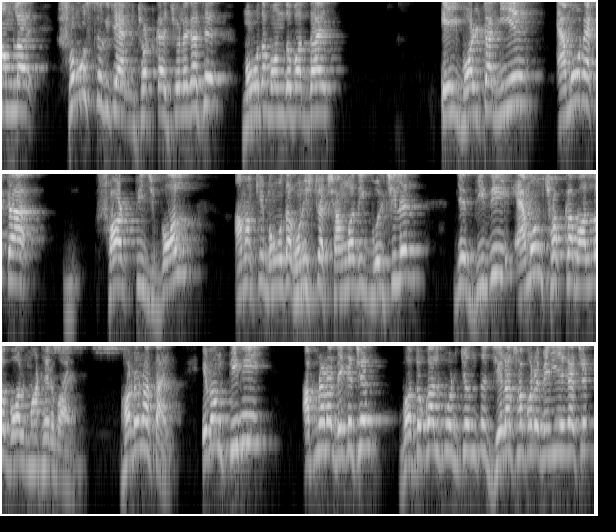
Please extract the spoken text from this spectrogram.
মামলায় সমস্ত কিছু এক ঝটকায় চলে গেছে। মমতা বন্দ্যোপাধ্যায় এই বলটা নিয়ে এমন একটা শর্ট পিচ বল আমাকে মমতা ঘনিষ্ঠ এক সাংবাদিক বলছিলেন যে দিদি এমন ছক্কা মারল বল মাঠের বাইরে। ঘটনা তাই। এবং তিনি, আপনারা দেখেছেন, গতকাল পর্যন্ত জেলা সফরে বেরিয়ে গেছেন।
